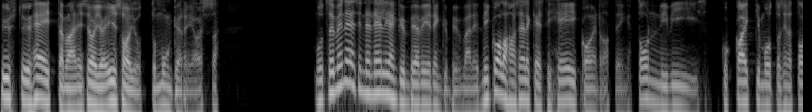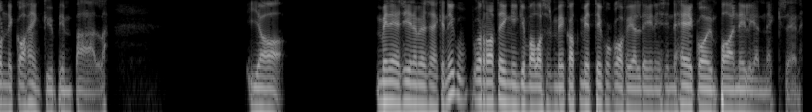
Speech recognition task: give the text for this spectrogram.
pystyy heittämään, niin se on jo iso juttu mun kirjoissa. Mutta se menee sinne 40 ja 50 väliin. Nikolahan selkeästi heikoin rating, tonni 5, kun kaikki muut on siinä tonni 20 päällä. Ja menee siinä mielessä ehkä niin kuin ratinginkin valossa, jos miettii koko fieldiä, niin sinne heikoimpaan neljännekseen.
